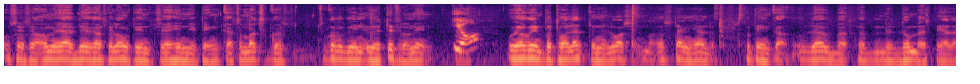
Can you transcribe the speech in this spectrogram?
Och så säger jag, ja, det är ganska långt in så jag hinner ju pinka. Så Mats går, så går vi gå in utifrån in. Ja. Och jag går in på toaletten i logen och stänger igen och pinkar. Och där de börjar spela.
